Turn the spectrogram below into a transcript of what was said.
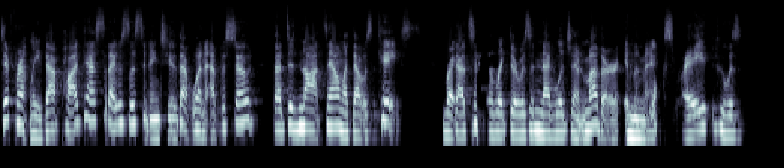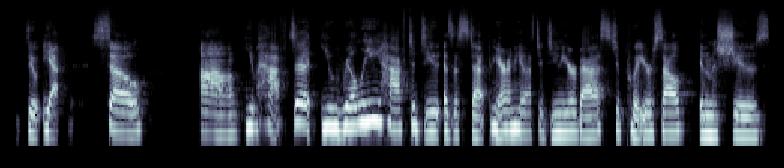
differently. That podcast that I was listening to, that one episode, that did not sound like that was the case. Right. That sounded like there was a negligent mother in the mix, yeah. right? Who was do yeah. So um you have to you really have to do as a step parent, you have to do your best to put yourself in the shoes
